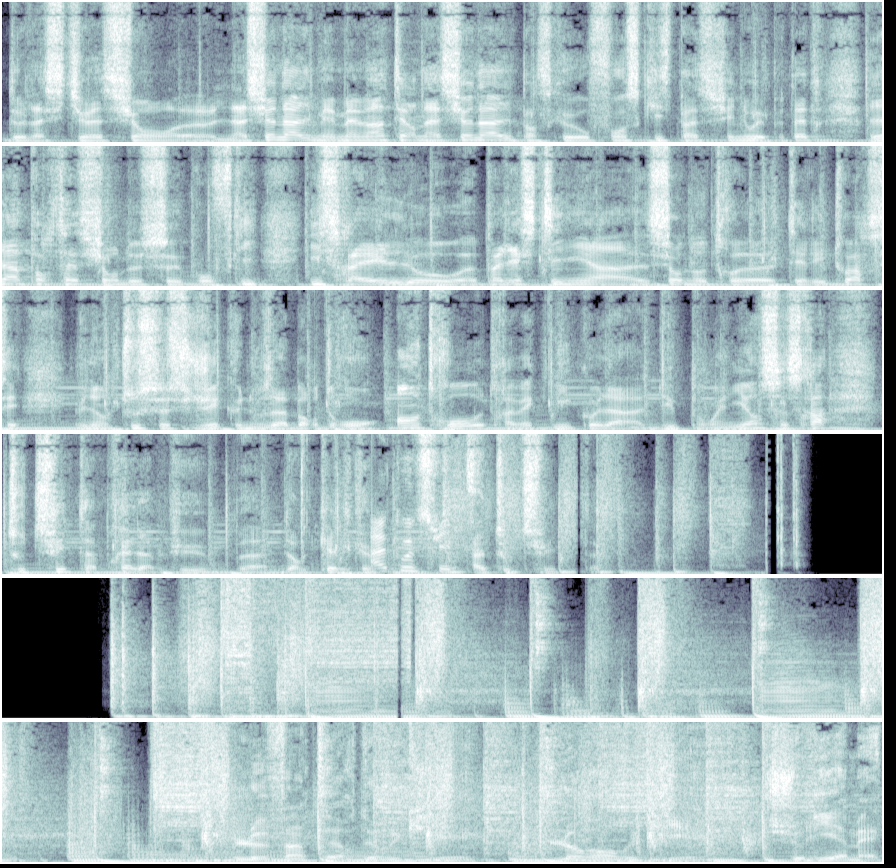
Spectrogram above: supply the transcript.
de la situation euh, nationale, mais même internationale, parce qu'au fond, ce qui se passe chez nous est peut-être l'importation de ce conflit israélo-palestinien sur notre territoire. C'est évidemment tout ce sujet que nous aborderons, entre autres, avec Nicolas Dupont-Aignan. Ce sera tout de suite après la pub, dans quelques À tout de suite. À tout de suite. Le 20h de Ruquier. Laurent Ruquier. Julie Hamet.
